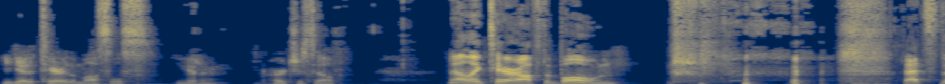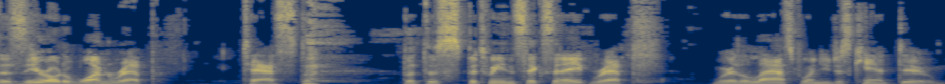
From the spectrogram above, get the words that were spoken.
you got to tear the muscles. You got to hurt yourself. Not like tear off the bone. That's the zero to one rep test. but this between six and eight rep, where the last one you just can't do,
